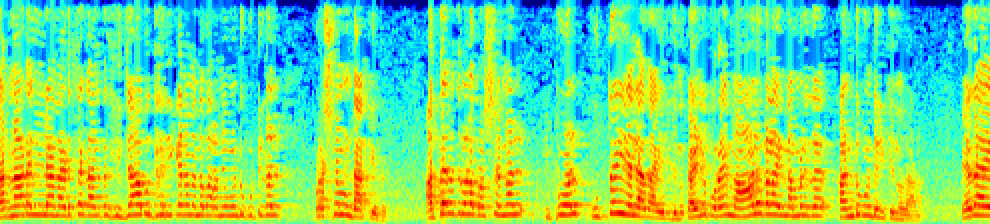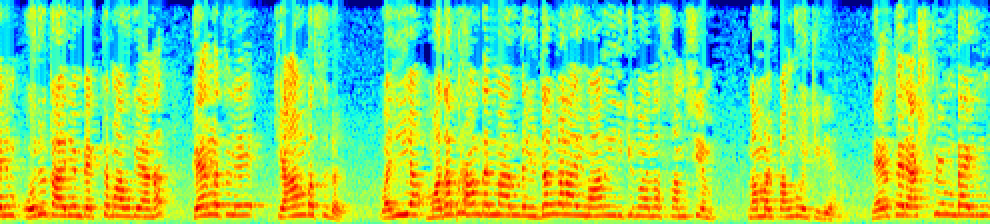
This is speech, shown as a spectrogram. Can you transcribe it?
കർണാടകയിലാണ് അടുത്ത കാലത്ത് ഹിജാബ് ധരിക്കണമെന്ന് പറഞ്ഞുകൊണ്ട് കുട്ടികൾ പ്രശ്നമുണ്ടാക്കിയത്. അത്തരത്തിലുള്ള പ്രശ്നങ്ങൾ ഇപ്പോൾ പുത്തരിയല്ലാതായിരിക്കുന്നു. കഴിഞ്ഞ കുറെ നാളുകളായി നമ്മളിത് കണ്ടുകൊണ്ടിരിക്കുന്നതാണ്. ഏതായാലും ഒരു കാര്യം വ്യക്തമാവുകയാണ്. കേരളത്തിലെ ക്യാമ്പസുകൾ വലിയ മതഭ്രാന്തന്മാരുടെ ഇടങ്ങളായി മാറിയിരിക്കുന്നു എന്ന സംശയം നമ്മൾ പങ്കുവയ്ക്കുകയാണ്. നേരത്തെ രാഷ്ട്രീയം ഉണ്ടായിരുന്നു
